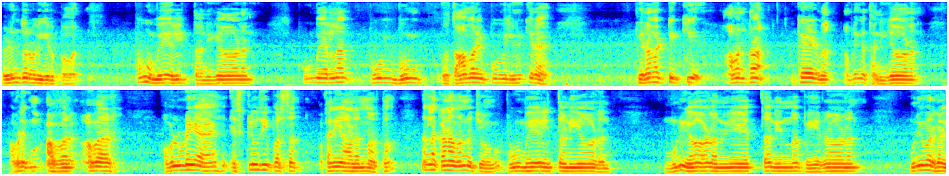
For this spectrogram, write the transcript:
எழுந்தருளியிருப்பவன் பூமேல் தனியாளன். பூமேலாம் பூமி பூமி தாமரை பூவில் இருக்கிற பிராட்டிக்கு அவன்தான் கேழ்வன் அப்படிங்கிற தனியாளன். அவளுக்கு அவர் அவர் அவளுடைய எக்ஸ்க்ளூசிவ் பர்சன் தனியாளன் அர்த்தம். நல்ல கணவன் வச்சுக்கோங்க. பூமேல் தனியாளன் முனியாளன் ஏத்த நின்ன பேராளன். முனிவர்கள்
